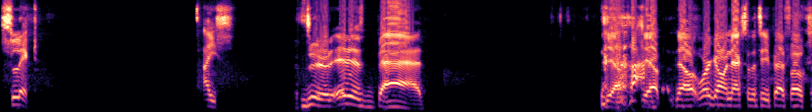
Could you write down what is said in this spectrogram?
Slick. Ice. Dude, it is bad. Yeah, yep. No, we're going next to the tee pad, folks.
